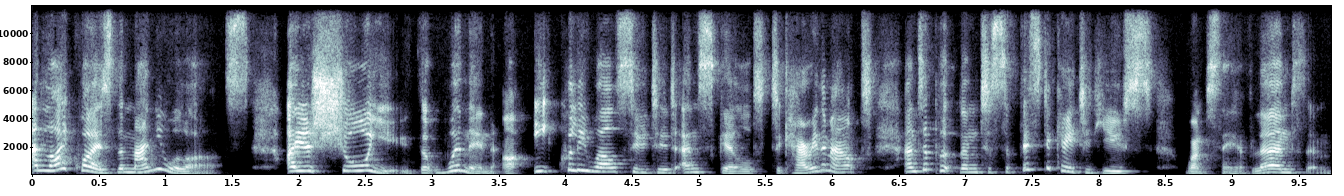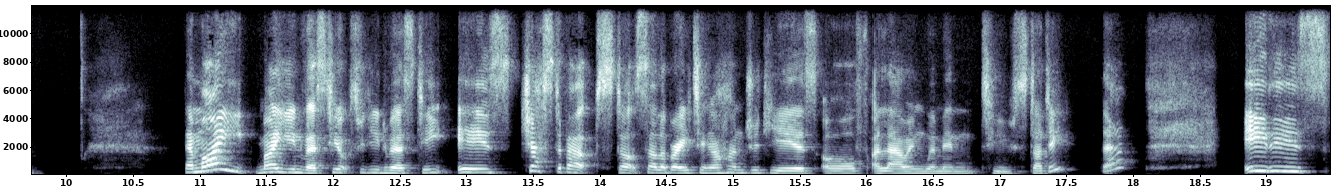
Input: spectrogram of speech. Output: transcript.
and likewise the manual arts i assure you that women are equally well suited and skilled to carry them out and to put them to sophisticated use once they have learned them now, my, my university, Oxford University, is just about to start celebrating 100 years of allowing women to study there. It is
